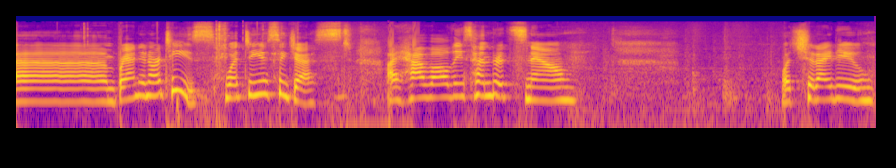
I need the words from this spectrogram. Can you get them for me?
Um, Brandon Ortiz, what do you suggest? I have all these hundredths now. What should I do?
